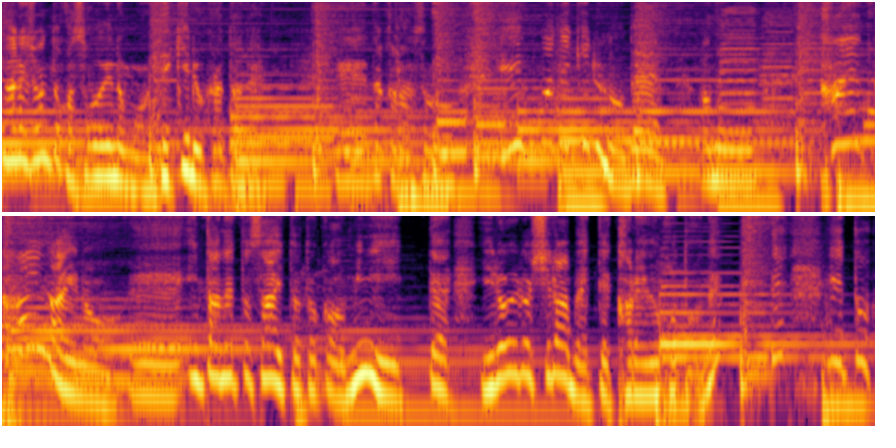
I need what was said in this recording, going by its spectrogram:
ナレーションとかそういうのもできる方で、えーだからその英語ができるのであの海外の、えーインターネットサイトとかを見に行っていろいろ調べてカレーのことをね、えー、と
